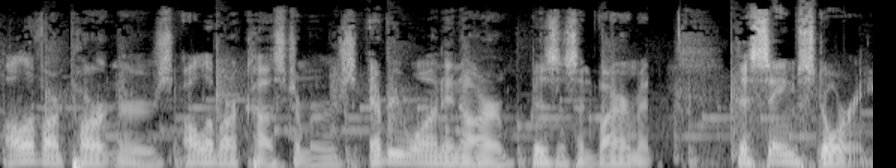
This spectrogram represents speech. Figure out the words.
all of our partners, all of our customers, everyone in our business environment, the same story.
